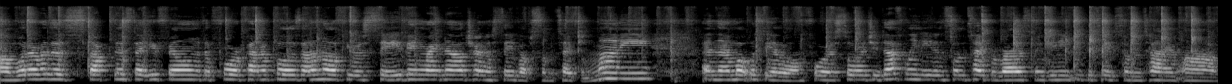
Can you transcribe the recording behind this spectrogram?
Um, whatever the stuckness that you're feeling with the Four Pentacles. I don't know if you're saving right now, trying to save up some type of money. And then what was the other one? Four of Swords. You're definitely needing some type of rest. Maybe you, need, you could take some time um,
